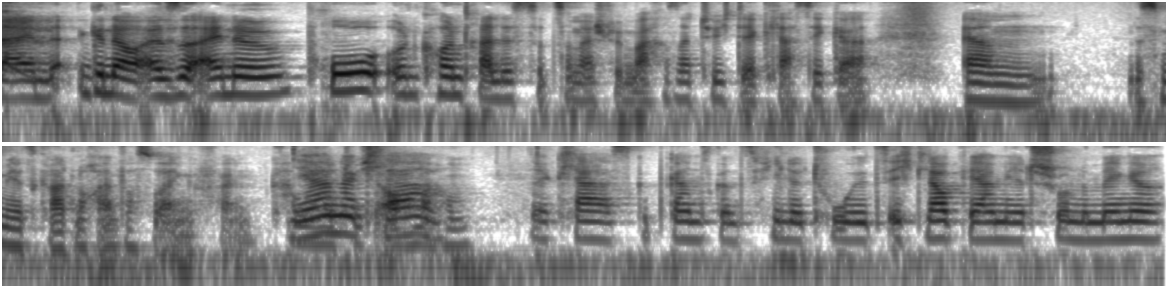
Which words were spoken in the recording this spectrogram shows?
Nein, genau, also eine Pro- und Kontraliste zum Beispiel machen, ist natürlich der Klassiker. Ähm, ist mir jetzt gerade noch einfach so eingefallen. Kann Ja, man na natürlich klar. auch machen. Na klar, es gibt ganz, ganz viele Tools. Ich glaube, wir haben jetzt schon eine Menge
